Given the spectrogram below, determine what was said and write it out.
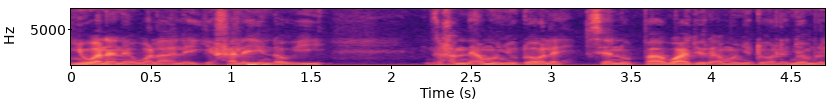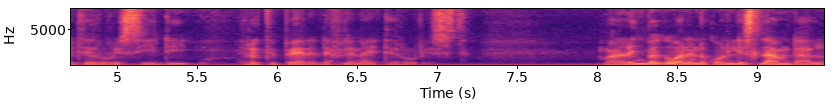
ñu wane ne wala léegi xale yu ndaw yi nga xam ne amuñu doole seen pa waajur yi amuñu doole ñoom la terroriste yi di récupérer def leen ay terroriste maanaam dañu bëgg wane ne kon l'islam daal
